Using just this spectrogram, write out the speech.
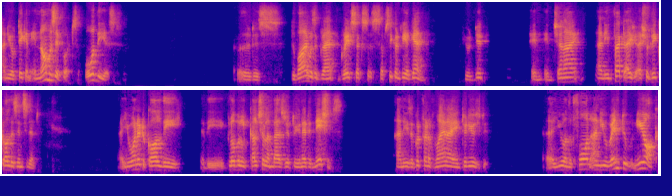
and you have taken enormous efforts over the years. Whether it is Dubai was a grand, great success. Subsequently, again, you did in, in Chennai. And in fact, I, I should recall this incident. Uh, You wanted to call the, the global cultural ambassador to United Nations. And he's a good friend of mine. I introduced uh, you on the phone, and you went to New York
